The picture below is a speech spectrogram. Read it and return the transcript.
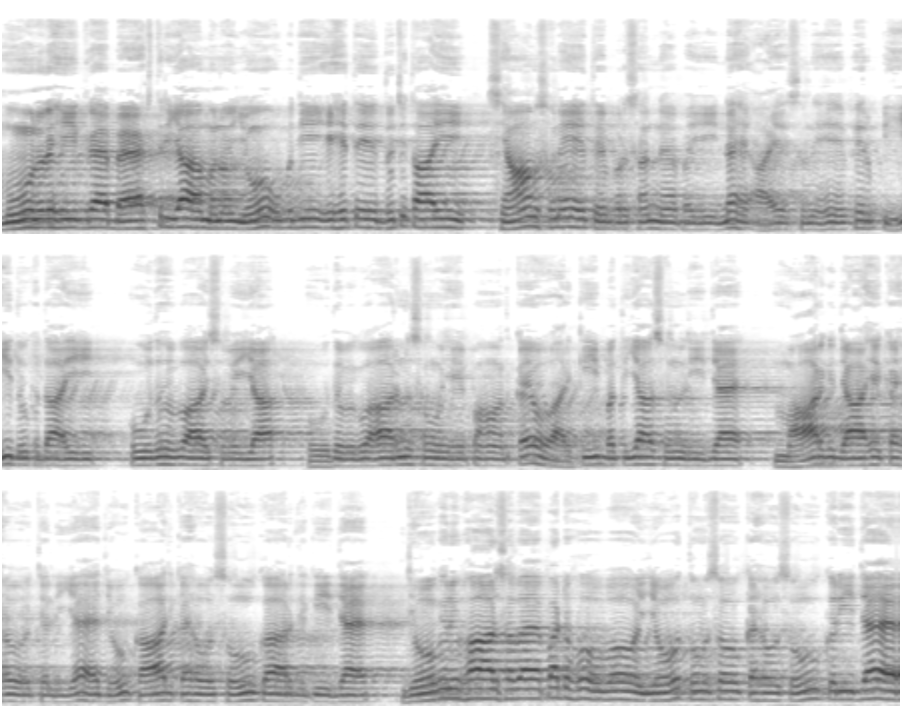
ਮੂਨ ਰਹੀ ਗ੍ਰਹਿ ਬੈਠ ਤ੍ਰਿਆ, ਮਨੋ ਯੋ ਉਪਜੀ, ਇਹ ਤੇ ਦੁਚਿਤਾਈ ਸਿਆਮ ਸੁਨੇ ਤੇ ਪ੍ਰਸੰਨ ਪਈ, ਨਹਿ ਆਏ ਸੁਨੇ, ਫਿਰ ਭੀ ਦੁਖਦਾਈ ਊਧਵ ਬਾਸ਼ਵਈਆ ਊਧਵ ਗਵਾਰਨ ਸੋਹੇ ਪਾਂਤ ਕਹਿਓ ਹਰ ਕੀ ਬਤਿਆ ਸੁਨ ਲੀਜੈ। ਮਾਰਗ ਜਾਹੇ ਕਹਿਓ ਚਲੀਐ, ਜੋ ਕਾਜ ਕਹਿਓ ਸੋ ਕਾਰਜ ਕੀਜੈ। ਜੋਗ ਨਿਭਾਰ ਸਵੈ ਪਟ ਹੋਵੋ, ਜੋ ਤੁਮ ਸੋ ਕਹਿਓ ਸੋ ਕਰੀਜੈ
